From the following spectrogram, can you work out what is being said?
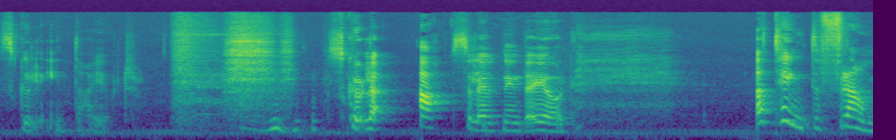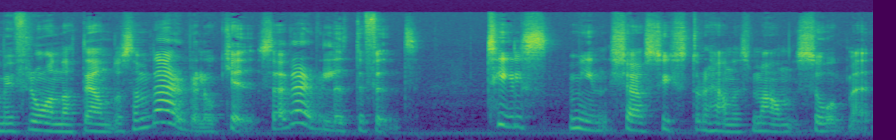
Skulle inte ha gjort. Skulle absolut inte ha gjort. Jag tänkte framifrån att det ändå, som där är väl okej, så där är väl lite fint. Tills min kära syster och hennes man såg mig.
